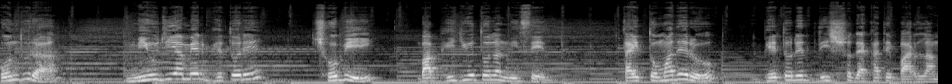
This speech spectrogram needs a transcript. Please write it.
বন্ধুরা, মিউজিয়ামের ভেতরে ছবি বা ভিডিও তোলা নিষেধ। তাই তোমাদেরও ভেতরের দৃশ্য দেখাতে পারলাম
